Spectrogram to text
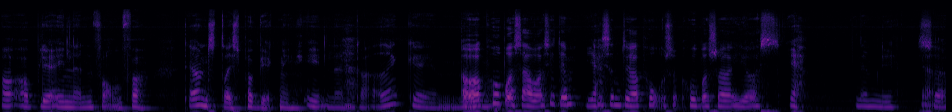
og, og bliver en eller anden form for, det er jo en stresspåvirkning i en eller anden grad. Ikke? Øhm, Og ophober sig jo også i dem, Ja. ja. ligesom det ophober sig i os. Nemlig. Ja. Ja. Så,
